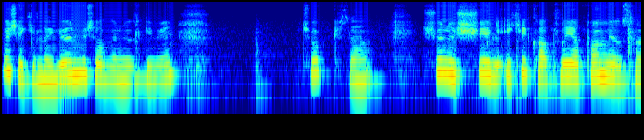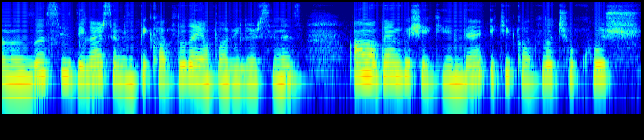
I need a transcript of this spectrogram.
Bu şekilde görmüş olduğunuz gibi çok güzel. Şunu şöyle iki katlı yapamıyorsanız da siz dilerseniz bir katlı da yapabilirsiniz. Ama ben bu şekilde iki katlı çok hoş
